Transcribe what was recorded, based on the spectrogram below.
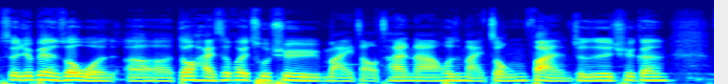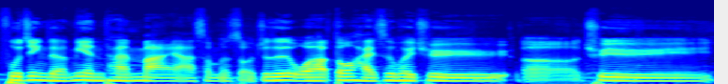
所以就变成说我呃都还是会出去买早餐啊，或者买中饭，就是去跟附近的面摊买啊，什么时候就是我都还是会去呃去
